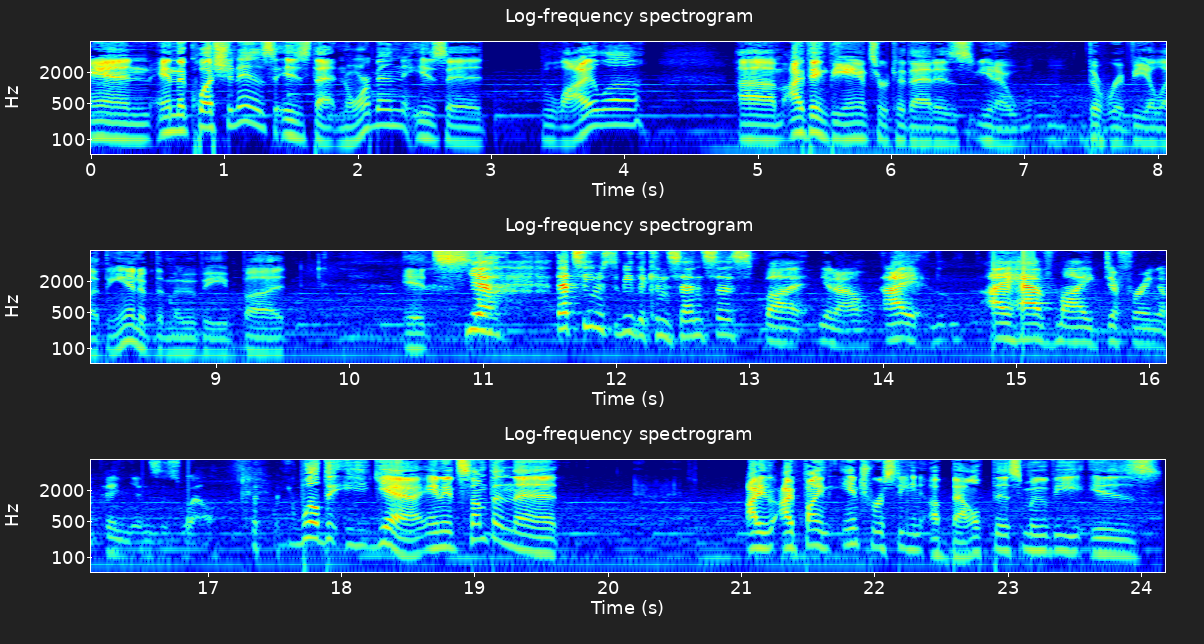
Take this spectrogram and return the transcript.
and and the question is is that Norman? Is it Lila? Um, I think the answer to that is you know the reveal at the end of the movie, but it's yeah, that seems to be the consensus. But you know, I I have my differing opinions as well. well, the, yeah, and it's something that I I find interesting about this movie is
